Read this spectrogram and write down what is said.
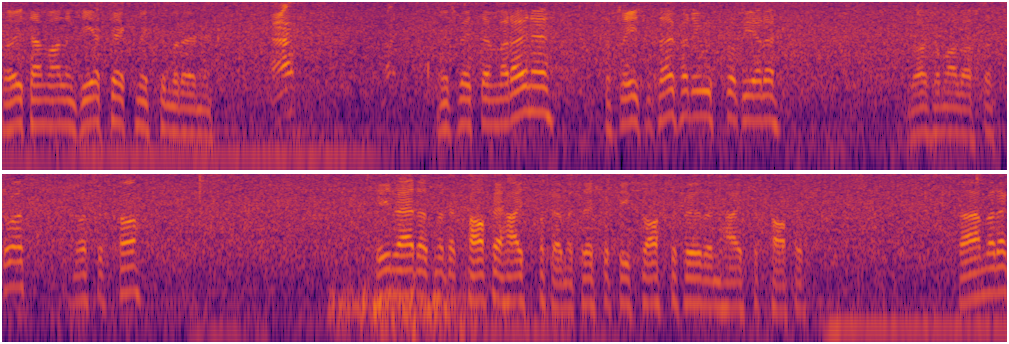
Heute haben wir mal einen Gearcheck mit dem Rennen. Ja, Jetzt mit dem Rennen das Fleisen selber ausprobieren. Schauen mal, was das tut, was das kann. Ziel wäre, dass wir den Kaffee heiß bekommen, respektive das Wasser für einen heißen Kaffee. Da haben wir eine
